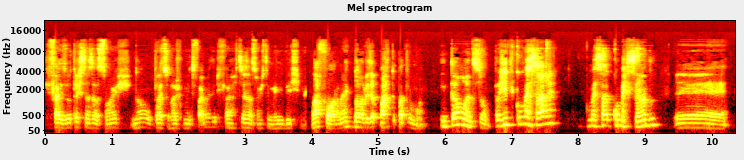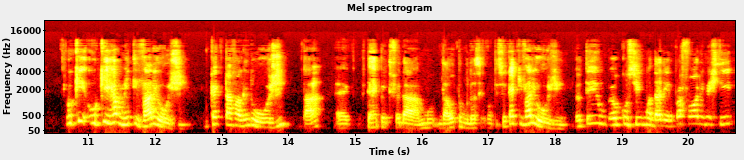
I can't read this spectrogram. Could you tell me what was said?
que faz outras transações, não tradicionais como a gente faz, mas ele faz transações também de investimento lá fora, né? Dolariza parte do patrimônio. Então, Anderson, para a gente começar, né? Começar começando, é... o, que, o que realmente vale hoje? O que é que está valendo hoje, tá? É, de repente foi da, da outra mudança que aconteceu. O que é que vale hoje? Eu tenho, eu consigo mandar dinheiro para fora, investir.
